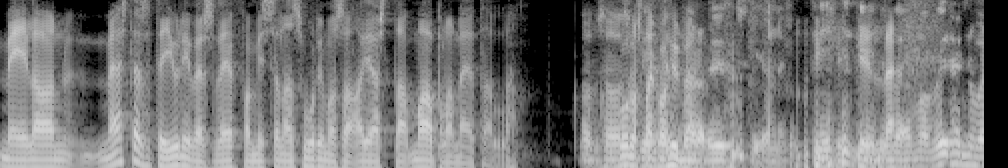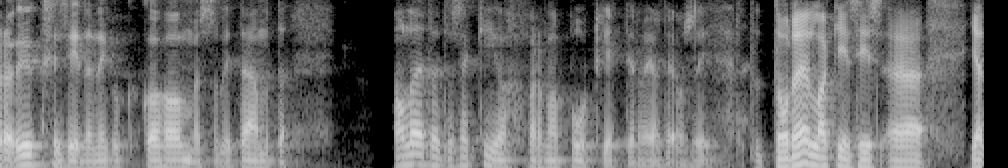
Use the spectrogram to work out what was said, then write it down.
meillä on Masters of the Universe-leffa, missä ollaan suurimmassa ajasta maaplaneetalla. Se on Kuulostaako hyvä? Yksi jo, niin, niin, Kyllä. Niin, virhe numero yksi siinä niin koko hommassa oli tämä, mutta Oletan, että sekin on varmaan budjettirajoite osittain. Todellakin siis, ja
